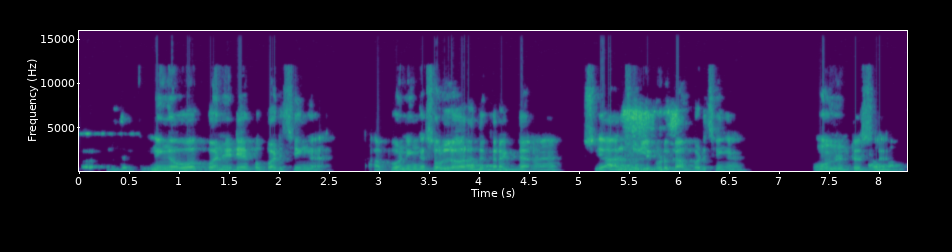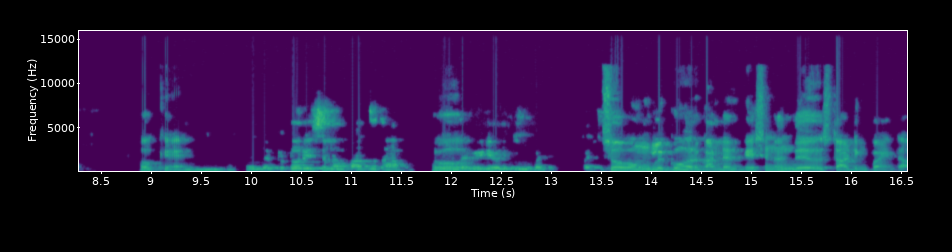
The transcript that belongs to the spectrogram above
ஒர்க் கொடுத்துருக்கு நீங்க ஒர்க் பண்ணிட்டே இப்ப படிச்சீங்க. அப்போ நீங்க சொல்ல வர்றது. கரெக்ட் தானே? யாரும் சொல்லி கொடுக்காம படிச்சீங்க. ஓன் இன்ட்ரெஸ்ட்ல. ஓகே. இந்த டுட்டோரியல்ஸ் எல்லாம் பார்த்து தான் ஓ. வீடியோ எடிட்டிங் பற்றி ஸோ உங்களுக்கும் ஒரு கண்டென்ட் கிரியேஷன் வந்து ஸ்டார்டிங் பாயிண்டா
